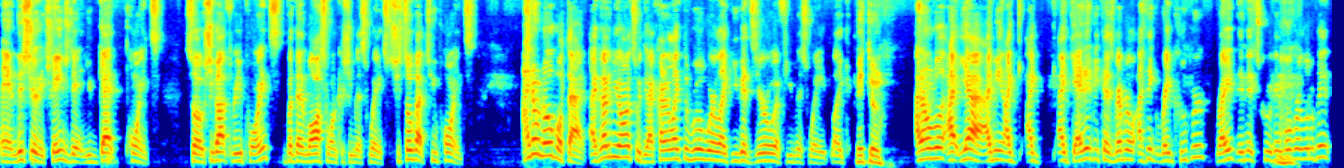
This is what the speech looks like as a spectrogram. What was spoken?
And this year they changed it you get points. So she got three points, but then lost one because she missed weight. So she still got two points. I don't know about that. I got to be honest with you. I kind of like the rule where like you get zero if you miss weight. Like Me too. I don't really. I, yeah, I mean, I, I I get it because remember, I think Ray Cooper, right? Didn't it screw him Mhm. over a little bit?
